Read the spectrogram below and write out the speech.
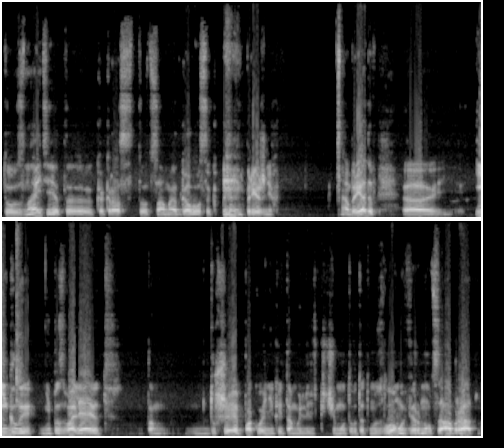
то знаете, это как раз тот самый отголосок прежних обрядов. Э, иглы не позволяют там, душе покойника там, или к чему-то вот этому злому вернуться обратно.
